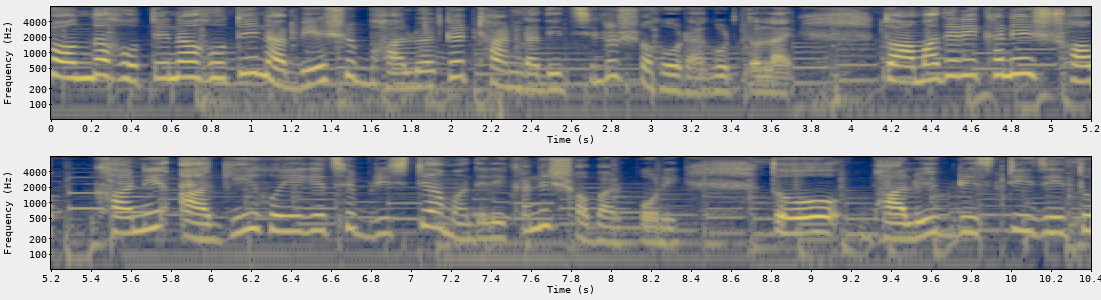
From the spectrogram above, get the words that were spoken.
সন্ধ্যা হতে না হতে না বেশ ভালো একটা ঠান্ডা দিচ্ছিল শহর আগরতলায়। তো আমাদের এখানে সবখানে আগে হয়ে গেছে বৃষ্টি, আমাদের এখানে সবার পরে। তো ভালোই বৃষ্টি যেহেতু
